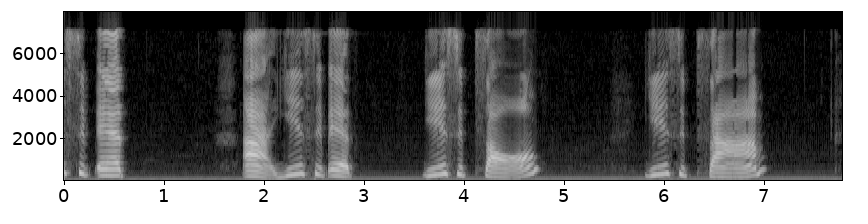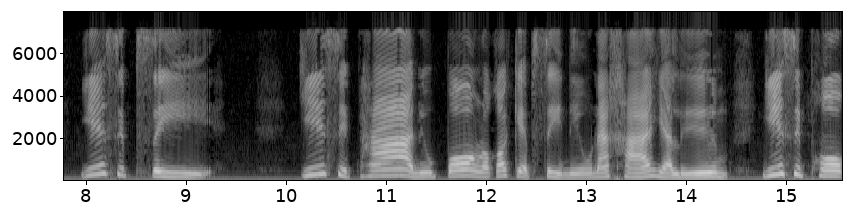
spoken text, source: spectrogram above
21อ่า21 22 23 24 25 นิ้วโป้ง แล้วก็เก็บ 4 นิ้วนะคะ อย่าลืม 26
